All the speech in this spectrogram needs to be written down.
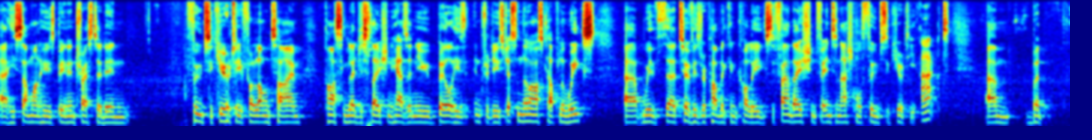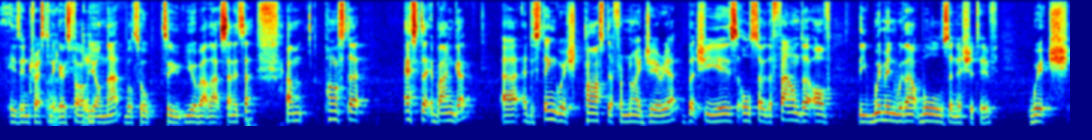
Uh, he's someone who's been interested in food security for a long time, passing legislation. He has a new bill he's introduced just in the last couple of weeks uh, with uh, two of his Republican colleagues, the Foundation for International Food Security Act. Um, but his interest in it goes far beyond that. We'll talk to you about that, Senator. Um, Pastor Esther Ibanga, uh, a distinguished pastor from Nigeria, but she is also the founder of the Women Without Walls initiative, which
